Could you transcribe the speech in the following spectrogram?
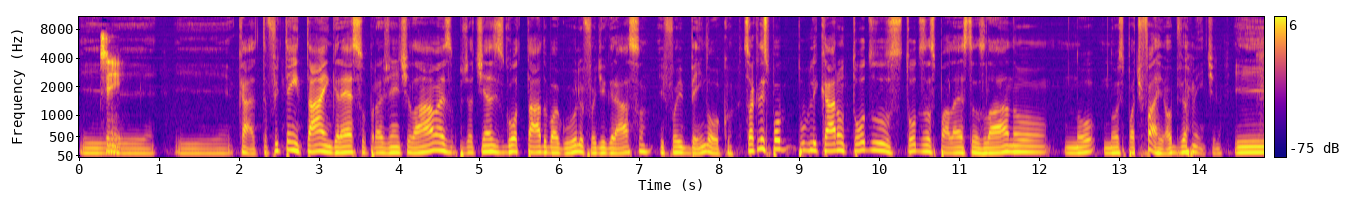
E, Sim. E, cara, fui tentar ingresso pra gente lá, mas já tinha esgotado o bagulho, foi de graça e foi bem louco. Só que eles publicaram todos, todas as palestras lá no, no, no Spotify, obviamente. Né? E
